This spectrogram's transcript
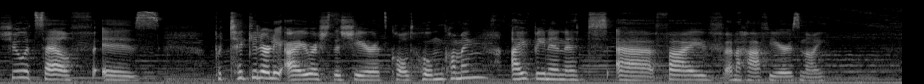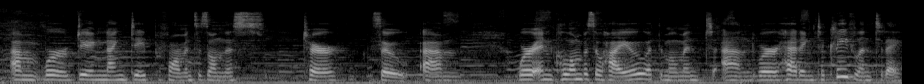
Show itself is particularly Irish this year. It's called Homecoming. I've been in it uh, five and a half years now. Um, we're doing 90 performances on this tour so um, we're in Columbus, Ohio at the moment, and we're heading to Cleveland today.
